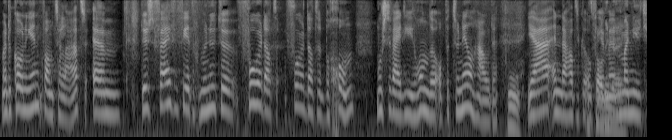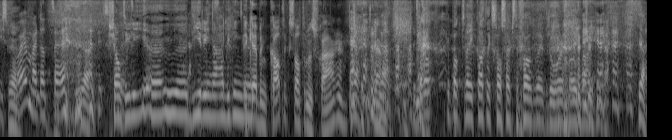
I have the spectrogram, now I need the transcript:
Maar de koningin kwam te laat. Um, dus 45 minuten voordat, voordat het begon... moesten wij die honden op het toneel houden. Ja, en daar had ik ook weer mijn maniertjes voor. Maar dat, uh, ja. Chantilly, uh, uw dieren in de aanbieding? Ik heb een kat, ik zal het hem eens vragen. Ja. ja. Ik, heb ook, ik, heb ook, twee katten, ik zal straks de foto even doorgeven. ja.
